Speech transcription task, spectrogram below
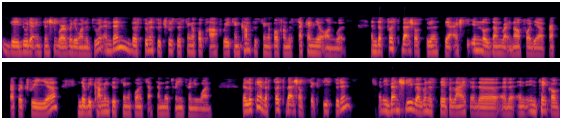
they do their internship wherever they want to do it, and then the students who choose the Singapore pathway can come to Singapore from the second year onwards. And the first batch of students they are actually in Lausanne right now for their pre- preparatory year, and they'll be coming to Singapore in September 2021. We're looking at the first batch of 60 students and eventually, we are going to stabilize at, the, at the, an intake of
